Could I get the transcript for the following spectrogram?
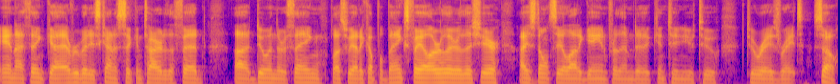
And I think uh, everybody's kind of sick and tired of the Fed uh, doing their thing. Plus, we had a couple banks fail earlier this year. I just don't see a lot of gain for them to continue to to raise rates. So,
